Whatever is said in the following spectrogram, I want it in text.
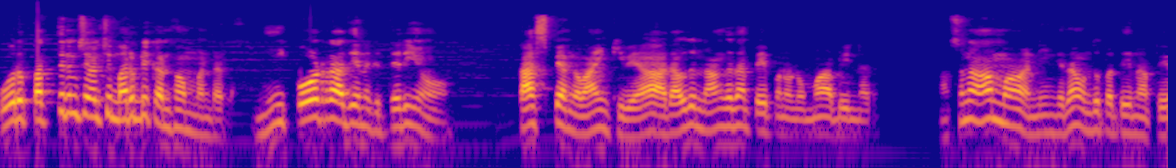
ஒரு பத்து நிமிஷம் கழிச்சு மறுபடியும் கன்ஃபார்ம் பண்றாரு. நீ போடுற அது எனக்கு தெரியும். காசு போய் அங்கே வாங்கிக்குவியா? அதாவது நாங்கள் தான் பே பண்ணணுமா? அப்படின்னாரு. நான் சொன்னேன் ஆமாம் நீங்கள் தான் வந்து பார்த்தீங்கன்னா பே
